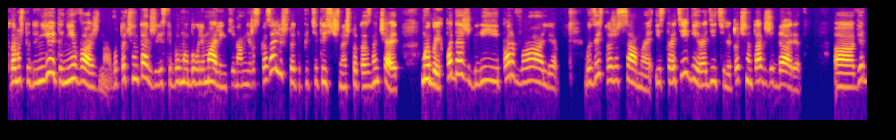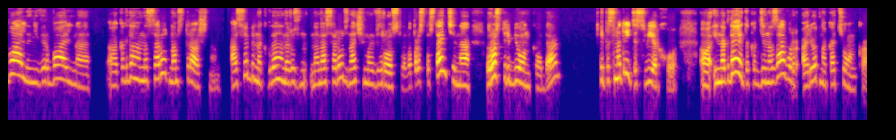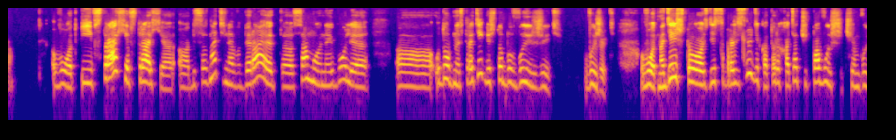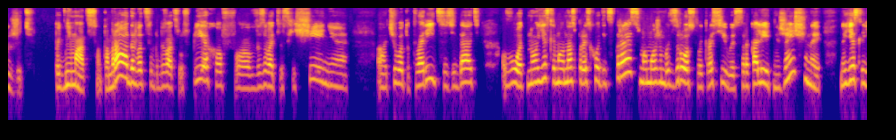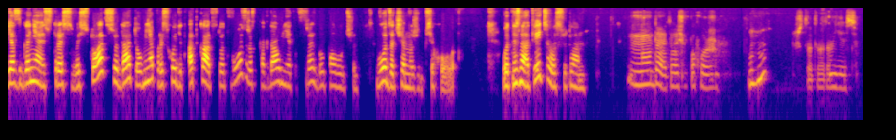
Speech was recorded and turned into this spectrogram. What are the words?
потому что для нее это не важно. Вот точно так же, если бы мы были маленькие, нам не рассказали, что это пятитысячное что-то означает, мы бы их подожгли, порвали. Вот здесь то же самое. И стратегии родители точно так же дарят. А, вербально, невербально. А, когда на нас орут, нам страшно. Особенно, когда на, на нас орут значимые взрослые. Вы просто встаньте на рост ребенка, да, и посмотрите сверху. А, иногда это как динозавр орет на котенка. Вот. И в страхе, в страхе а, бессознательно выбирает а, самую наиболее а, удобную стратегию, чтобы выжить. выжить. Вот. Надеюсь, что здесь собрались люди, которые хотят чуть повыше, чем выжить. подниматься, там радоваться, добиваться успехов, а, вызывать восхищение, чего-то творить, созидать. Вот. Но если мы, у нас происходит стресс, мы можем быть взрослой, красивой, 40-летней женщиной, но если я загоняюсь в стрессовую ситуацию, да, то у меня происходит откат в тот возраст, когда у меня этот стресс был получен. Вот зачем нужен психолог. Вот, не знаю, ответила, Светлана? Ну да, это очень похоже. Угу. Что-то в этом есть.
